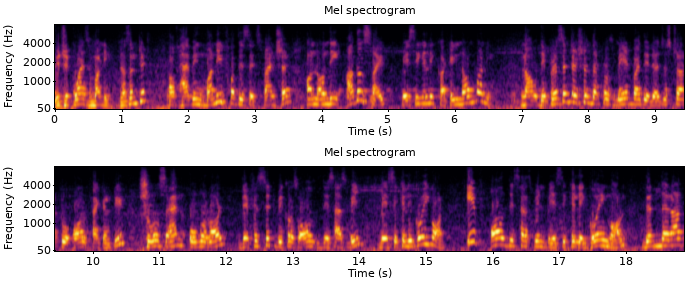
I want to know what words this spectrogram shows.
It requires money, doesn't it? Of having money for this expansion and on the other side, basically cutting down money. Now the presentation that was made by the registrar to all faculty shows an overall deficit because all this has been basically going on. If all this has been basically going on, then there are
